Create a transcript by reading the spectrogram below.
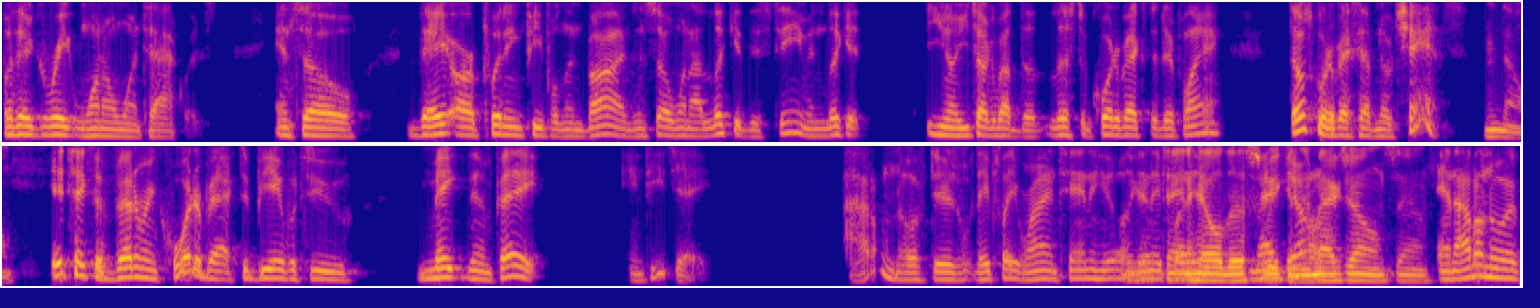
but they're great one on one tacklers. And so they are putting people in bonds. And so when I look at this team and look at, you know, you talk about the list of quarterbacks that they're playing, those quarterbacks have no chance. No. It takes a veteran quarterback to be able to make them pay. And DJ, I don't know if there's they play Ryan Tannehill We and then they play Tannehill this Mac week and then Mac Jones. Yeah. And I don't know if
